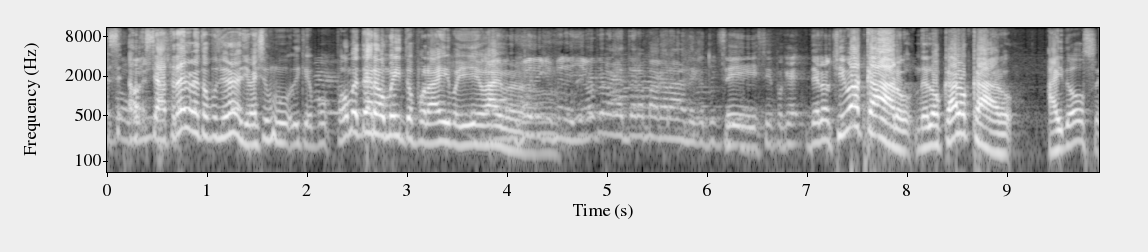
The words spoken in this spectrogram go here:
se, se atreven estos funcionarios a llevarse un. que, Puedo meter romitos por ahí para yo llevarme. Yo dije, mira, llévate la cartera más grande que tú Sí, sí, porque de los chivas caros, de los caros caros, hay 12.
